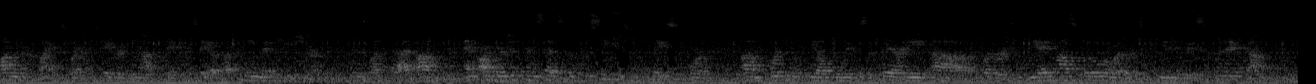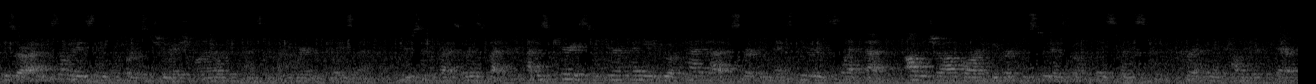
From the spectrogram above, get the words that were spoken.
honored the client's right to take or to not take, say, a a pain medication or things like that? Um, and are there different sets of procedures in place for um, working with the elderly? Is it very, uh, whether it's a VA hospital or whether it's a community-based clinic? Um, these are, I mean, some of these things are sort of situational. I know it depends on where you place it, who your supervisor is, but I was curious to hear if any of you have had a certain experience like that on the job or if you heard from students or placements currently in palliative care,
